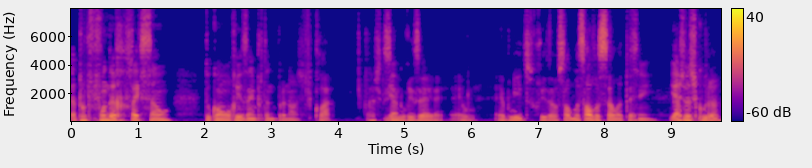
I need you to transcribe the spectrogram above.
a profunda reflexão do quão o riso é importante para nós. Claro. Acho que sim, Yeah. o riso é, é, é bonito, o riso é uma salvação até. Sim. E às vezes cura.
